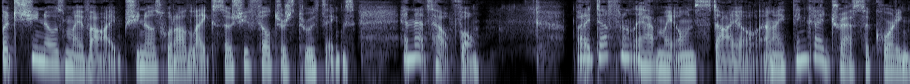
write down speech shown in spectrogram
But she knows my vibe. She knows what I like. So she filters through things. And that's helpful. But I definitely have my own style and I think I dress according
